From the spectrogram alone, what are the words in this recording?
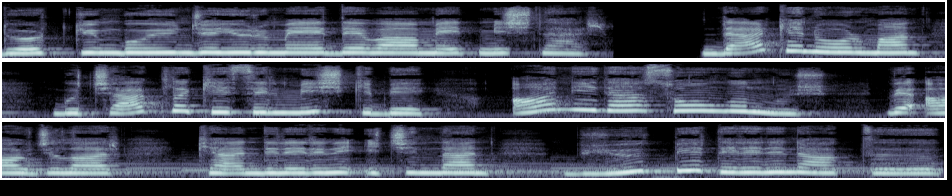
Dört gün boyunca yürümeye devam etmişler. Derken orman bıçakla kesilmiş gibi aniden son bulmuş ve avcılar kendilerini içinden büyük bir derenin aktığı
